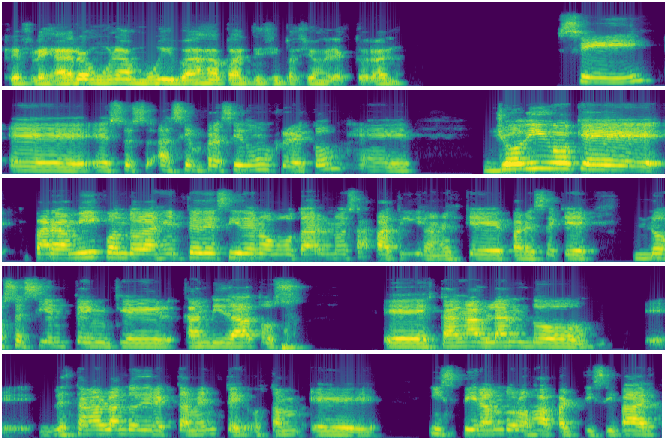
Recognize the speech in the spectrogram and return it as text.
reflejaron una muy baja participación electoral. Sí, eso es, siempre ha sido un reto. Yo digo que para mí cuando la gente decide no votar no es apatía, es que parece que no se sienten que candidatos eh, están hablando, eh, le están hablando directamente o están eh, inspirándolos a participar.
